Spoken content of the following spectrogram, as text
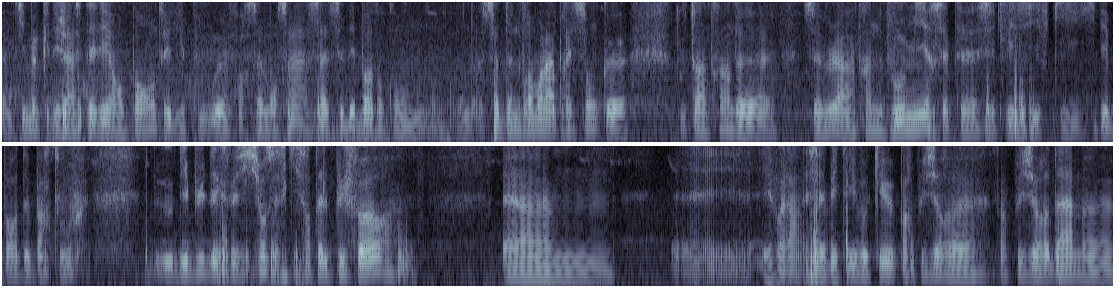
un petit meuble qui est déjà installé en pente et du coup euh, forcément ça, ça, déborde donc on, ça donne vraiment l'impression que tout est en train de ce meuble est en train de vomir cette, cette lessive qui, déborde de partout. Au début de l'exposition c'est ce qui sentait le plus fort. Euh, et, voilà. Et ça avait été évoqué par plusieurs euh, par plusieurs dames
